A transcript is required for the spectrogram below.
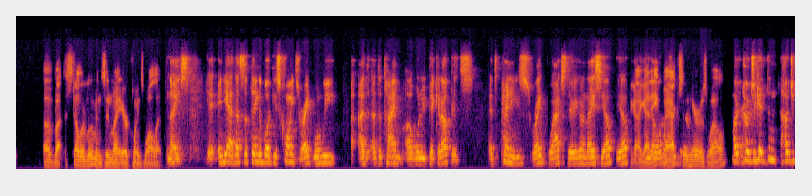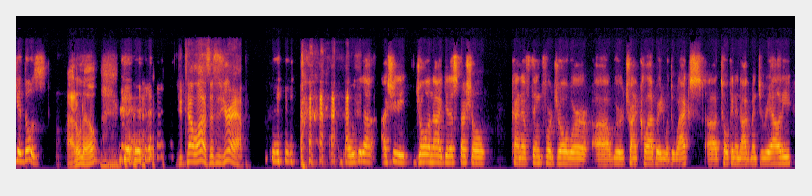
of uh, stellar lumens in my aircoins wallet. Nice. And yeah that's the thing about these coins right? When we at, at the time uh, when we pick it up it's it's pennies right? Wax there you go nice yep yep. I got, I got eight know, wax in here as well. How, how'd you get them how'd you get those? I don't know. You tell us this is your app. We did a actually joel and i did a special kind of thing for Joel where uh, we were trying to collaborate with the Wax uh, token and augmented reality.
